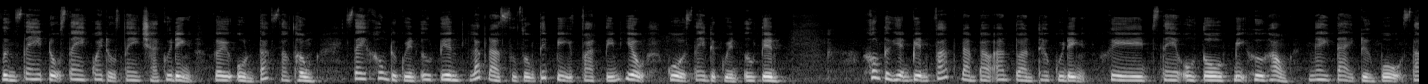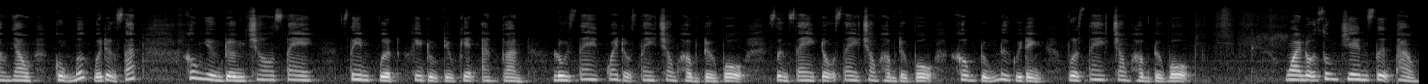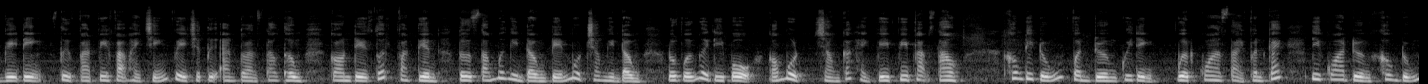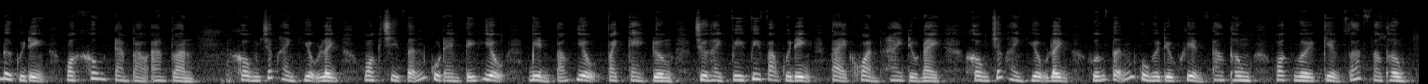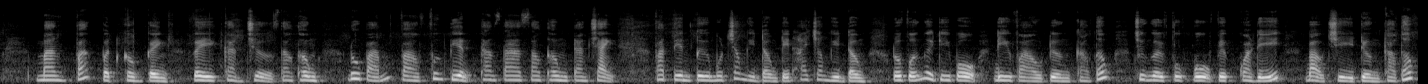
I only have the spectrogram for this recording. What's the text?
Dừng xe, đỗ xe, quay đầu xe trái quy định gây ủn tắc giao thông, xe không được quyền ưu tiên lắp đặt sử dụng thiết bị phạt tín hiệu của xe được quyền ưu tiên không thực hiện biện pháp đảm bảo an toàn theo quy định khi xe ô tô bị hư hỏng ngay tại đường bộ giao nhau cùng mức với đường sắt, không nhường đường cho xe xin vượt khi đủ điều kiện an toàn, lùi xe quay đầu xe trong hầm đường bộ, dừng xe đỗ xe trong hầm đường bộ không đúng nơi quy định, vượt xe trong hầm đường bộ. Ngoài nội dung trên, dự thảo nghị định xử phạt vi phạm hành chính về trật tự an toàn giao thông còn đề xuất phạt tiền từ 60.000 đồng đến 100.000 đồng. Đối với người đi bộ có một trong các hành vi vi phạm sau không đi đúng phần đường quy định, vượt qua giải phân cách, đi qua đường không đúng nơi quy định hoặc không đảm bảo an toàn, không chấp hành hiệu lệnh hoặc chỉ dẫn của đèn tín hiệu, biển báo hiệu vạch kẻ đường trừ hành vi vi phạm quy định tại khoản 2 điều này, không chấp hành hiệu lệnh, hướng dẫn của người điều khiển giao thông hoặc người kiểm soát giao thông mang vác vật cồng kềnh gây cản trở giao thông, đu bám vào phương tiện tham gia giao thông đang chạy, phạt tiền từ 100.000 đồng đến 200.000 đồng đối với người đi bộ đi vào đường cao tốc, trừ người phục vụ việc quản lý, bảo trì đường cao tốc.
